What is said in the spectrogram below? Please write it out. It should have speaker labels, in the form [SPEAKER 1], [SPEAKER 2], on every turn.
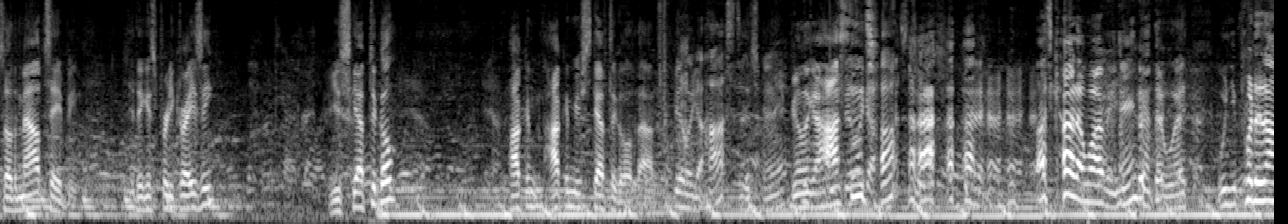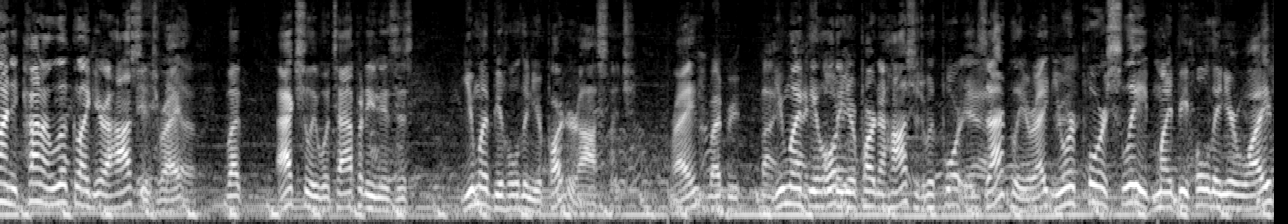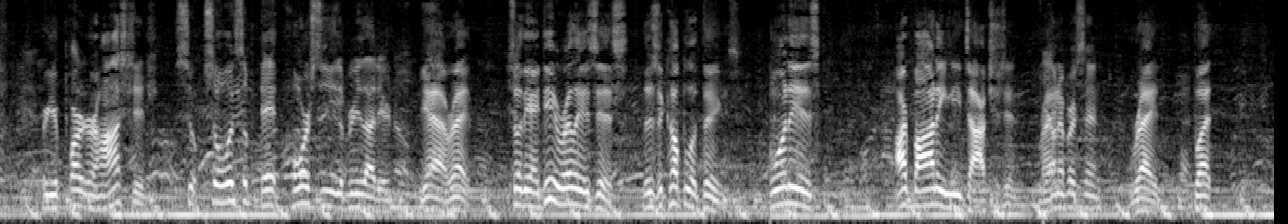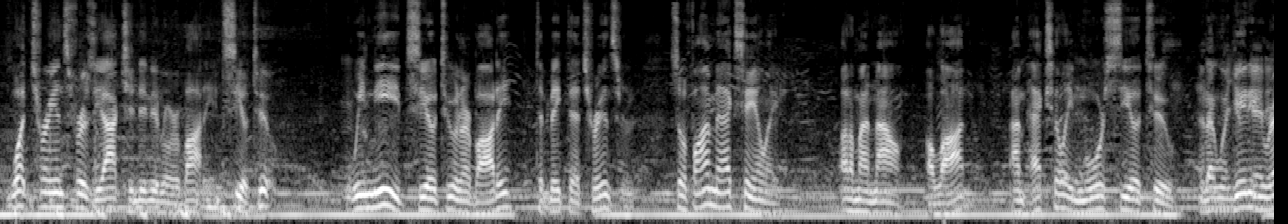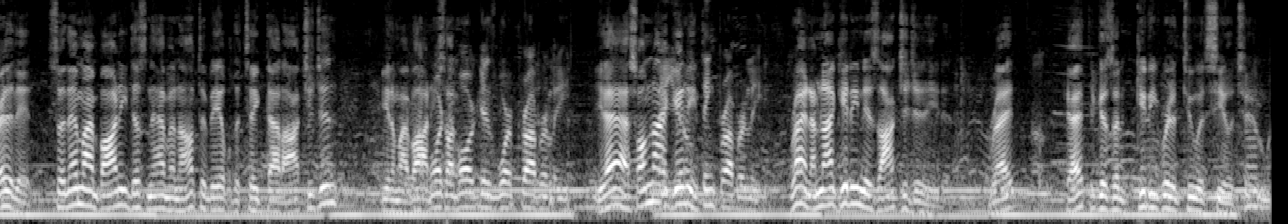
[SPEAKER 1] So the mouth taping, you think it's pretty crazy? Are You skeptical? How come? How come you're skeptical about it?
[SPEAKER 2] feel like a hostage, man.
[SPEAKER 1] Feel like a hostage?
[SPEAKER 2] Feel like a hostage.
[SPEAKER 1] That's kind of why we named it that way. When you put it on, you kind of look like you're a hostage, right?
[SPEAKER 2] Yeah.
[SPEAKER 1] But actually, what's happening is, is you might be holding your partner hostage, right?
[SPEAKER 2] might be.
[SPEAKER 1] You might be holding
[SPEAKER 2] exploiting-
[SPEAKER 1] your partner hostage with poor.
[SPEAKER 2] Yeah.
[SPEAKER 1] Exactly, right? Your poor sleep might be holding your wife or your partner hostage.
[SPEAKER 2] So, so what's the, it forces you to breathe out of your nose.
[SPEAKER 1] Yeah, right. So the idea really is this: there's a couple of things. One is our body needs oxygen, right?
[SPEAKER 2] Hundred percent.
[SPEAKER 1] Right. But what transfers the oxygen into our body? It's CO2. We mm-hmm. need CO2 in our body to make that transfer. So if I'm exhaling out of my mouth a lot, I'm exhaling more CO2 and I'm getting
[SPEAKER 2] getting.
[SPEAKER 1] rid of it. So then my body doesn't have enough to be able to take that oxygen you know, my body.
[SPEAKER 2] More
[SPEAKER 1] So
[SPEAKER 2] organs work properly.
[SPEAKER 1] yeah, so I'm not
[SPEAKER 2] you
[SPEAKER 1] getting
[SPEAKER 2] don't think properly.
[SPEAKER 1] right. I'm not getting as oxygenated, right? Uh-huh. Okay, because I'm getting rid of too much CO2.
